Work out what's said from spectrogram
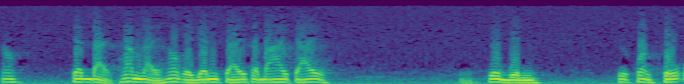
เขาเจ็ดได้ท่ามได้เขาก็เย็นใจสบายใจ คือบุญคือความสุข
